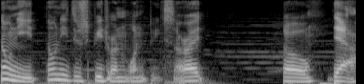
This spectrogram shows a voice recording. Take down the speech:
no need. No need to speedrun One Piece, alright? So, yeah.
